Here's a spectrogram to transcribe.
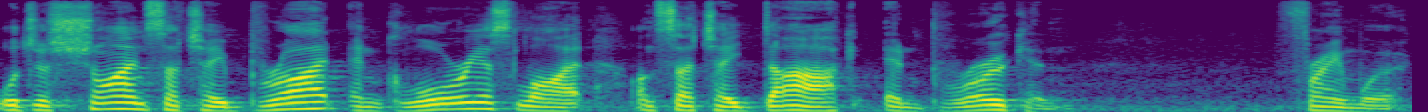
will just shine such a bright and glorious light on such a dark and broken framework.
